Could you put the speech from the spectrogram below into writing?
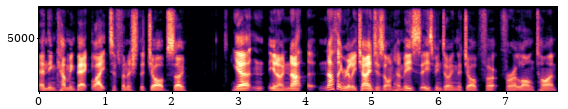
and then coming back late to finish the job. So yeah, you know, no, uh, nothing really changes on him. He's he's been doing the job for for a long time.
